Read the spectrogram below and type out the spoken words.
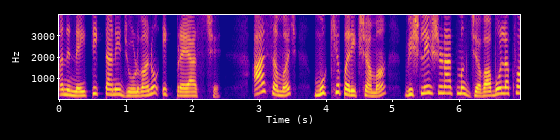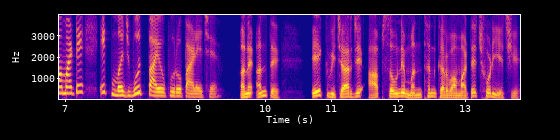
અને નૈતિકતાને જોડવાનો એક પ્રયાસ છે. આ સમજ મુખ્ય પરીક્ષામાં વિશ્લેષણાત્મક જવાબો લખવા માટે એક મજબૂત પાયો પૂરો પાડે છે. અને અંતે એક વિચાર જે આપ સૌને મંથન કરવા માટે છોડીએ છીએ.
